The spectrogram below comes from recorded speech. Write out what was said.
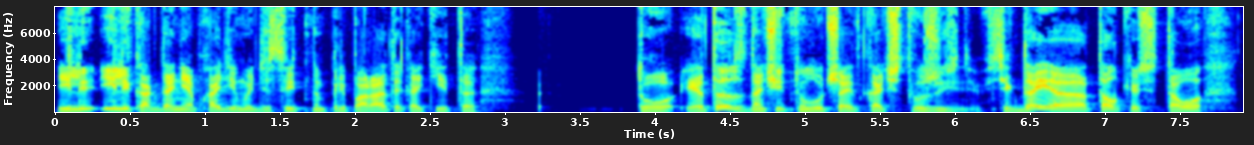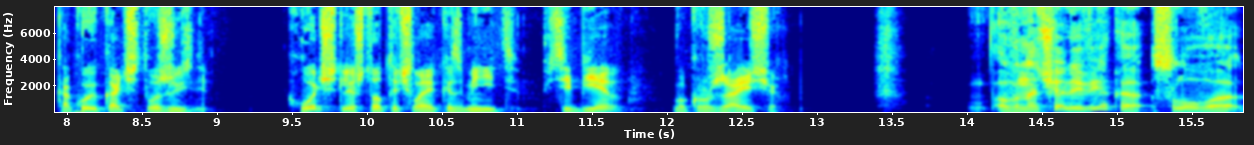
или, или когда необходимы действительно препараты какие-то, то это значительно улучшает качество жизни. Всегда я отталкиваюсь от того, какое качество жизни. Хочет ли что-то человек изменить в себе, в окружающих – в начале века слово,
